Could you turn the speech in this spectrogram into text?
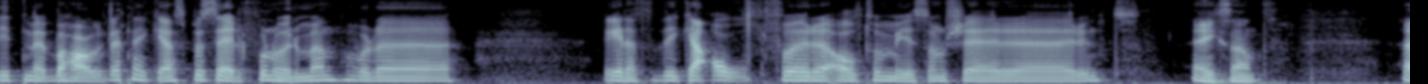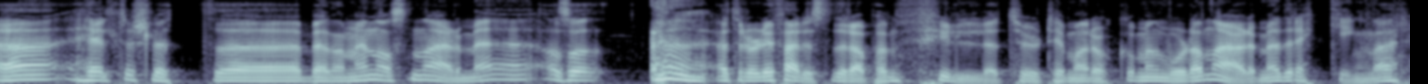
litt mer behagelig, tenker jeg. Spesielt for nordmenn, hvor det er greit at det ikke er altfor alt for mye som skjer eh, rundt. Ikke sant. Uh, helt til slutt, eh, Benjamin, åssen er det med Altså, jeg tror de færreste drar på en fylletur til Marokko, men hvordan er det med drikking der?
